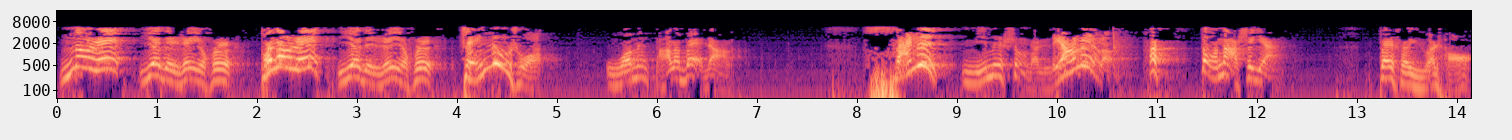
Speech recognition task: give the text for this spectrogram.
能忍也得忍一会儿，不能忍也得忍一会儿。真正说我们打了败仗了，三阵你们胜了两阵了，哈。到那时间，别说岳超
